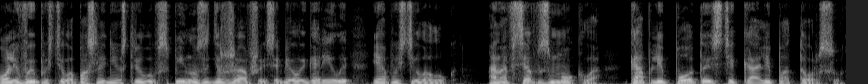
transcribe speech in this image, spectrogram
Оля выпустила последнюю стрелу в спину задержавшейся белой гориллы и опустила лук. Она вся взмокла, капли пота стекали по торсу.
